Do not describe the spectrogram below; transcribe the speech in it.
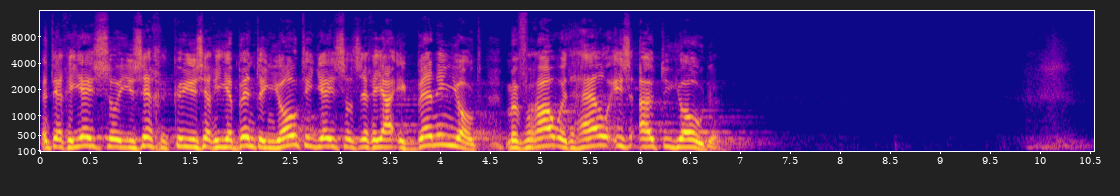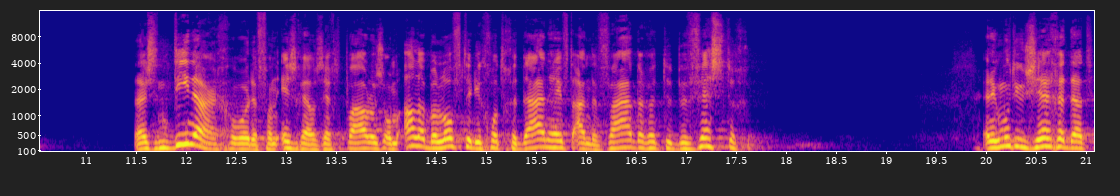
En tegen Jezus zul je zeggen, kun je zeggen, je bent een Jood. En Jezus zal zeggen, ja, ik ben een Jood. Mevrouw, het heil is uit de Joden. Hij is een dienaar geworden van Israël, zegt Paulus, om alle beloften die God gedaan heeft aan de vaderen te bevestigen. En ik moet u zeggen dat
